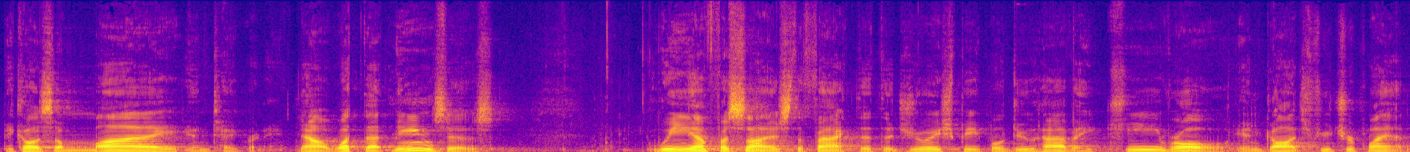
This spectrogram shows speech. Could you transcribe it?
because of my integrity. Now, what that means is we emphasize the fact that the Jewish people do have a key role in God's future plan,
